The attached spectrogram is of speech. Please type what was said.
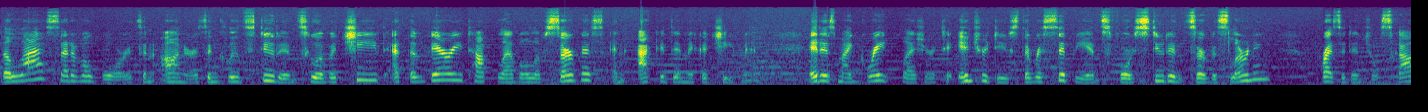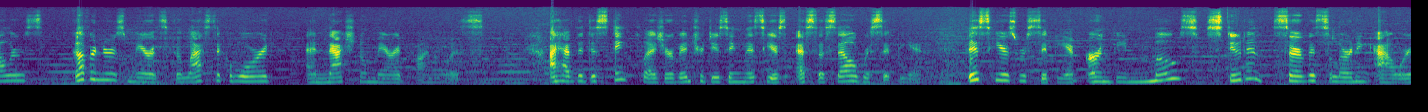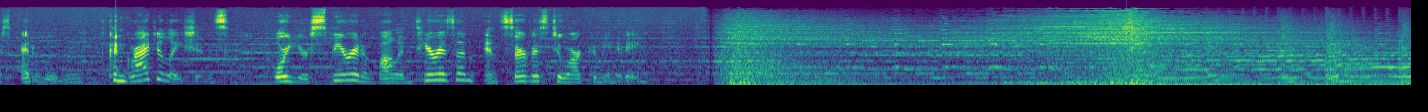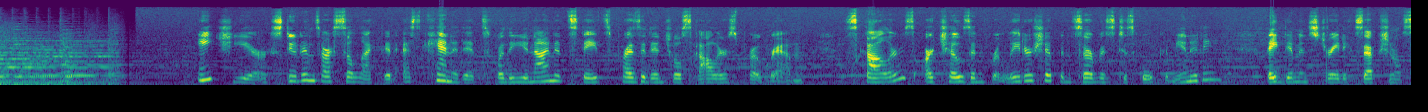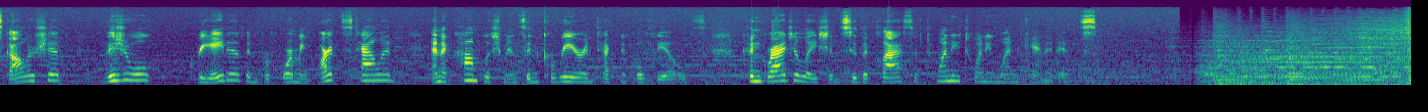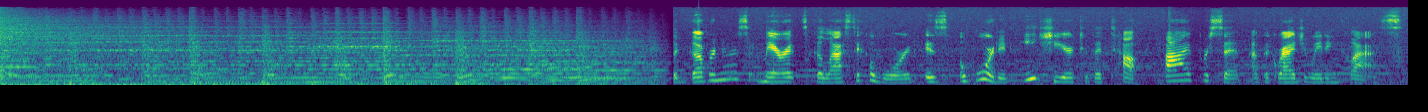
the last set of awards and honors include students who have achieved at the very top level of service and academic achievement. It is my great pleasure to introduce the recipients for Student Service Learning, Presidential Scholars, Governor's Merit Scholastic Award, and National Merit finalists. I have the distinct pleasure of introducing this year's SSL recipient. This year's recipient earned the most student service learning hours at Wootton. Congratulations for your spirit of volunteerism and service to our community. Each year, students are selected as candidates for the United States Presidential Scholars Program. Scholars are chosen for leadership and service to school community. They demonstrate exceptional scholarship, visual, creative, and performing arts talent, and accomplishments in career and technical fields. Congratulations to the class of 2021 candidates. The Governor's Merit Scholastic Award is awarded each year to the top 5% of the graduating class.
